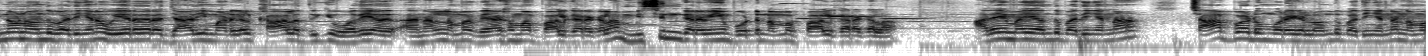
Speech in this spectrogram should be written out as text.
இன்னொன்று வந்து பார்த்திங்கன்னா உயர்தர ஜாதி மாடுகள் காலை தூக்கி உதையாது. அதனால் நம்ம வேகமாக பால் கறக்கலாம். மிஷின் கறவையும் போட்டு நம்ம பால் கறக்கலாம். அதே மாதிரி வந்து பார்த்திங்கன்னா சாப்பாடு முறைகள் வந்து பார்த்திங்கன்னா நம்ம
